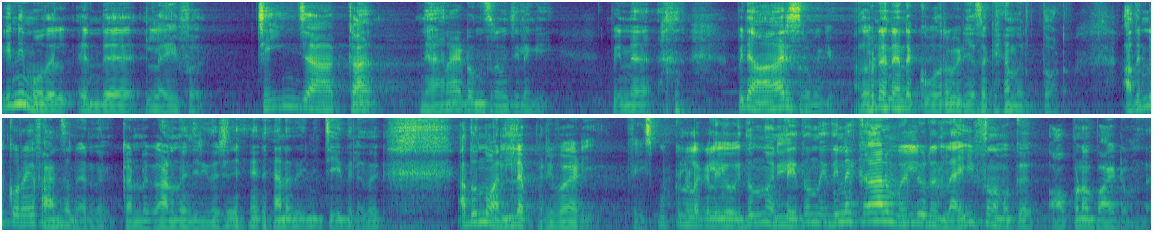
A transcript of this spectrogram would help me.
ഇനി മുതൽ എന്റെ ലൈഫ് ചേഞ്ചാക്കാൻ ഞാനായിട്ടൊന്നും ശ്രമിച്ചില്ലെങ്കിൽ പിന്നെ പിന്നെ ആര് ശ്രമിക്കും? അതുകൊണ്ട് തന്നെ എന്റെ കൂതറ വീഡിയോസൊക്കെ ഞാൻ നിർത്തും കേട്ടോ അതിന് കുറേ ഫാൻസ് ഉണ്ടായിരുന്നു. കണ്ണ് കാണുന്നതും ചിരിക്കുന്നത് പക്ഷേ ഞാനത് ഇനി ചെയ്യുന്നില്ല അത് അതൊന്നും അല്ല പരിപാടി. ഫേസ്ബുക്കിലുള്ള കളിയോ ഇതൊന്നും ഇല്ല ഇതൊന്നും ഇതിനേക്കാളും വലിയൊരു ലൈഫ് നമുക്ക് ഓപ്പൺ അപ്പ് ആയിട്ടുണ്ട്.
